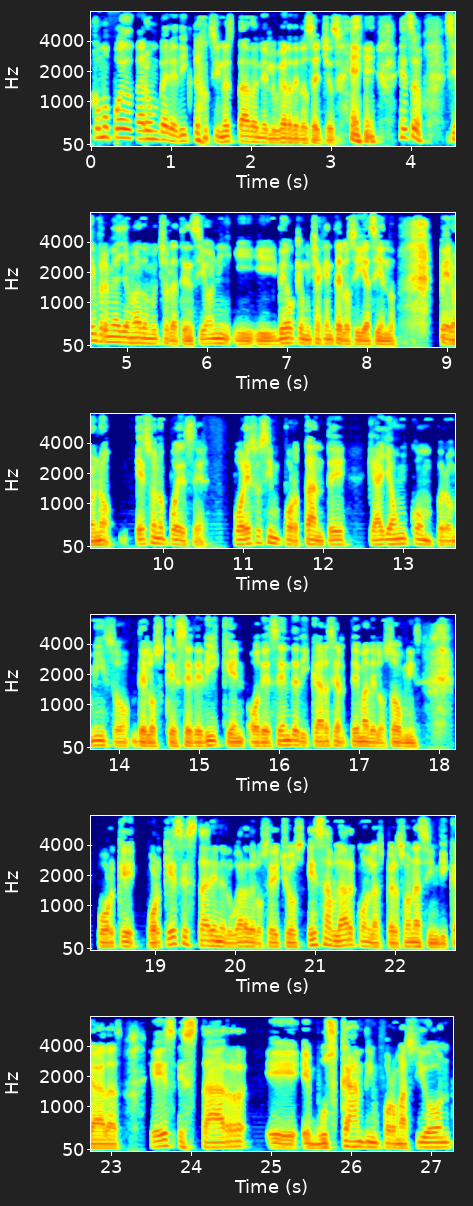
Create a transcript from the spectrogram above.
¿Cómo puedo dar un veredicto si no he estado en el lugar de los hechos? Eso siempre me ha llamado mucho la atención y, y, veo que mucha gente lo sigue haciendo. Pero no, eso no puede ser. Por eso es importante que haya un compromiso de los que se dediquen o deseen dedicarse al tema de los ovnis. ¿Por qué? Porque es estar en el lugar de los hechos, es hablar con las personas indicadas, es estar eh, eh, buscando información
